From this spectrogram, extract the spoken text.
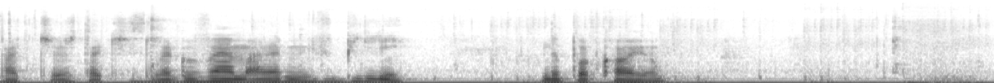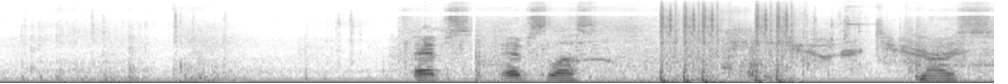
Zobaczcie, że tak się zlegowałem, ale mi wbili do pokoju. Eps, Eps last. Nice.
